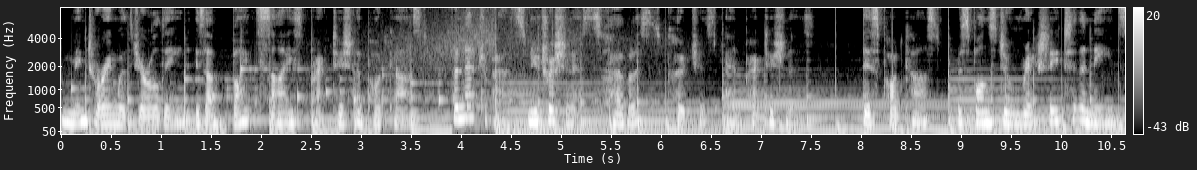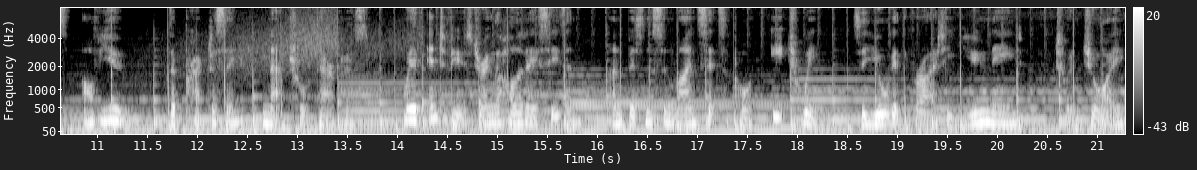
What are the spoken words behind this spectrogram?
Mentoring with Geraldine is a bite sized practitioner podcast for naturopaths, nutritionists, herbalists, coaches, and practitioners. This podcast responds directly to the needs of you, the practicing natural therapist. We have interviews during the holiday season and business and mindset support each week so you'll get the variety you need to enjoy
